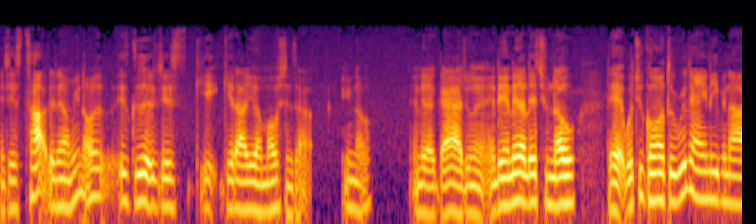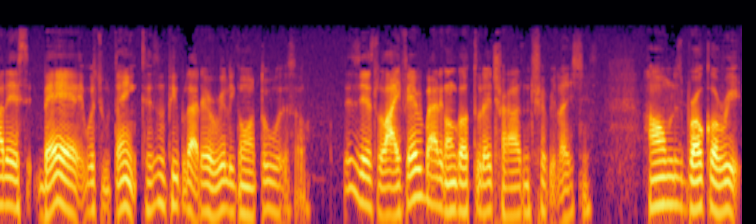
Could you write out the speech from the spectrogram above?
and just talk to them. You know, it's good to just get get all your emotions out. You know, and they'll guide you, in. and then they'll let you know that what you going through really ain't even all that bad what you think because some people out there really going through it so. This is just life. Everybody gonna go through their trials and tribulations. Homeless broke or rich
